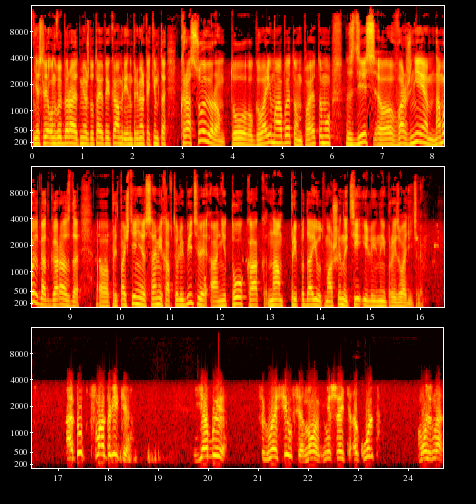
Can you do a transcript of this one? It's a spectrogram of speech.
Если он выбирает между Toyota Camry и, например, каким-то кроссовером, то говорим мы об этом. Поэтому здесь а, важнее, на мой взгляд, гораздо а, предпочтение самих автолюбителей, а не то, как нам преподают машины те или иные производители? А тут, смотрите, я бы согласился, но мешать аккорд можно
